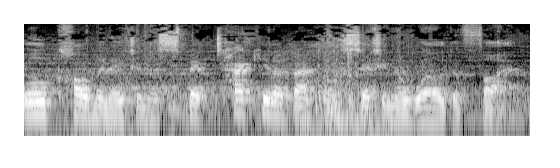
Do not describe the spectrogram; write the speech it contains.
all culminate in a spectacular battle set in a world of fire.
